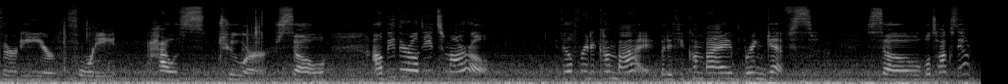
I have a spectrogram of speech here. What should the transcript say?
30 or 40 house tour. So I'll be there all day tomorrow free to come by. But if you come by, bring gifts. So we'll talk soon.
